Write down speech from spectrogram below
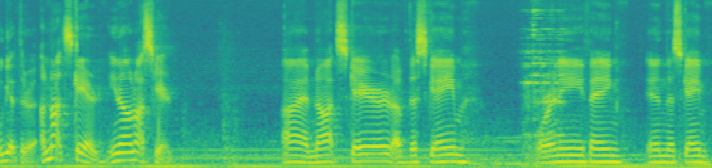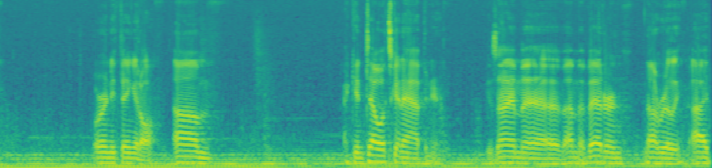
We'll get through it. I'm not scared. You know, I'm not scared. I am not scared of this game or anything in this game or anything at all. Um, I can tell what's gonna happen here because I'm a I'm a veteran. Not really. I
